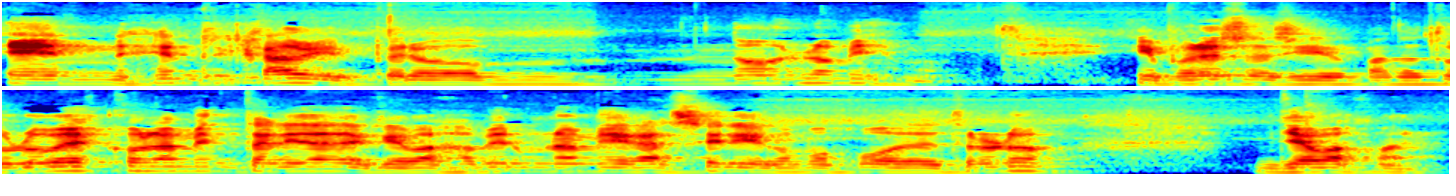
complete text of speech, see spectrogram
en Henry Cavill, pero mm, no es lo mismo. Y por eso, es cuando tú lo ves con la mentalidad de que vas a ver una mega serie como Juego de Tronos, ya vas mal.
